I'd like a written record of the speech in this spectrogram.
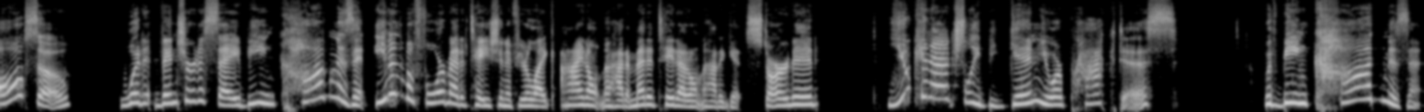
also would venture to say being cognizant, even before meditation, if you're like, I don't know how to meditate, I don't know how to get started, you can actually begin your practice with being cognizant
